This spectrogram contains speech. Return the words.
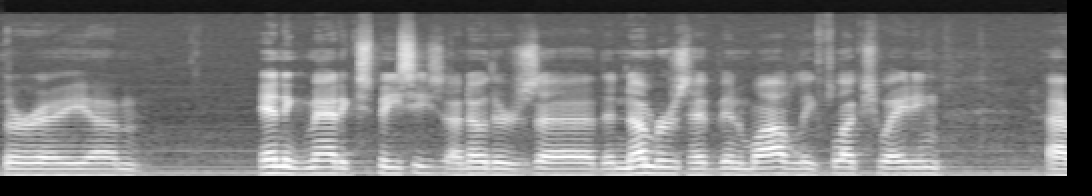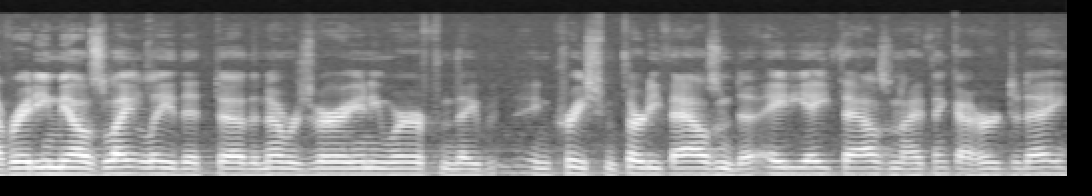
They're a um, enigmatic species. I know there's, uh, the numbers have been wildly fluctuating. I've read emails lately that uh, the numbers vary anywhere from, they've increased from 30,000 to 88,000, I think I heard today.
